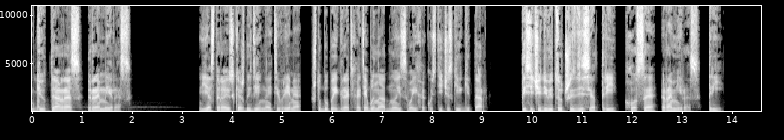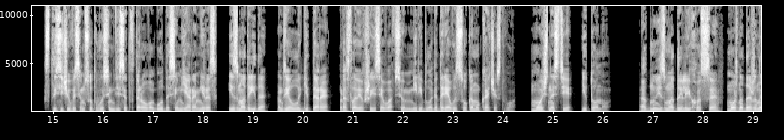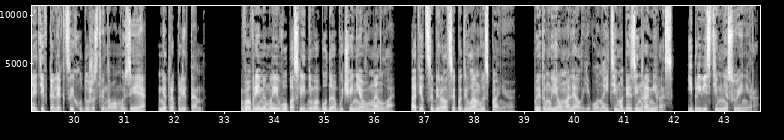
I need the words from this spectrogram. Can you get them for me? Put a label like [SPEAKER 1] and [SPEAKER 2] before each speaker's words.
[SPEAKER 1] Гютарас Рамирес Я стараюсь каждый день найти время, чтобы поиграть хотя бы на одной из своих акустических гитар 1963 Хосе Рамирес 3. С 1882 года семья Рамирес из Мадрида делала гитары, прославившиеся во всем мире благодаря высокому качеству, мощности и тону. Одну из моделей Хосе можно даже найти в коллекции художественного музея «Метрополитен». Во время моего последнего года обучения в Менло отец собирался по делам в Испанию, поэтому я умолял его найти магазин «Рамирес» и привезти мне сувенир.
